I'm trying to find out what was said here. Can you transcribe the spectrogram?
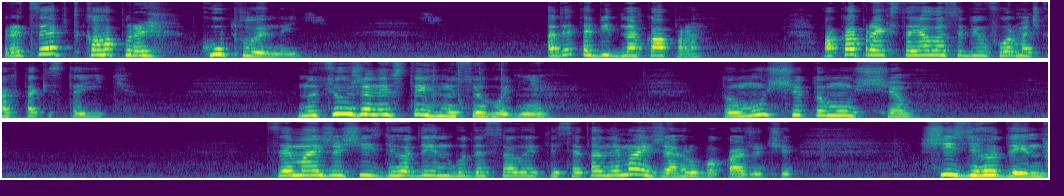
Рецепт капри куплений. А де та бідна капра? А капра, як стояла собі у формочках, так і стоїть. Ну, цю вже не встигну сьогодні. Тому що, тому що. Це майже 6 годин буде солитися. Та не майже, грубо кажучи, 6 годин.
